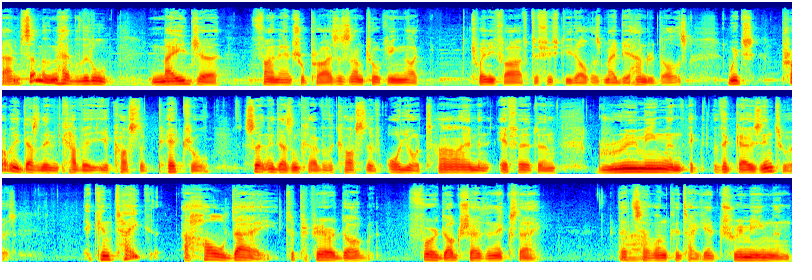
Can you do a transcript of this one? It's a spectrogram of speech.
Um, some of them have little major financial prizes. I'm talking like twenty-five to fifty dollars, maybe hundred dollars, which probably doesn't even cover your cost of petrol. Certainly doesn't cover the cost of all your time and effort and grooming and that goes into it. It can take a whole day to prepare a dog for a dog show the next day. That's how long it can take. You know, trimming and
